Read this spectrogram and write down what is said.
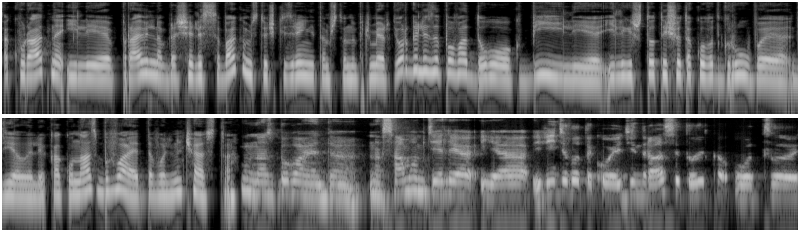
аккуратно или правильно обращались с собаками с точки зрения там, что, например, дергали за поводок, били или что-то еще такое вот грубое делали, как у нас бывает довольно часто? У нас бывает, да. На самом деле я видела такое один раз и только от э,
